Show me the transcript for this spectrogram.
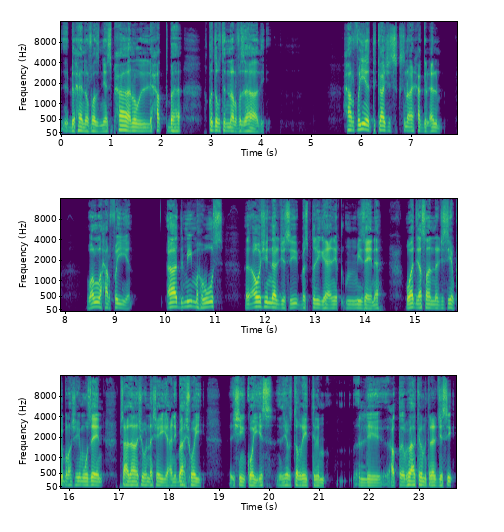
بالحين نرفزني سبحان الله اللي حط بها قدرة النرفزة هذه. حرفيا تكاشي 69 حق العلم. والله حرفيا. آدمي مهووس أول شيء نرجسي بس بطريقة يعني ميزينة. وأدري أصلا النرجسيه بكبرها شيء مو زين بس عاد أنا أشوف إنه شيء يعني به شوي شيء كويس. إذا شفت تغريدتي اللي حط بها كلمة نرجسي.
